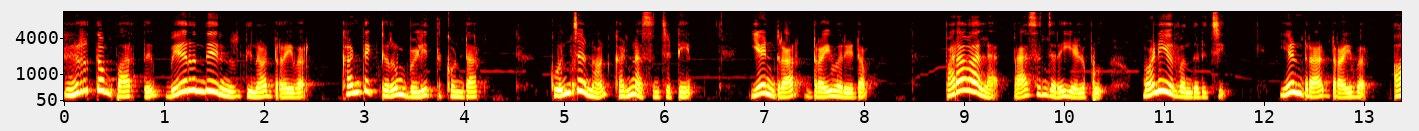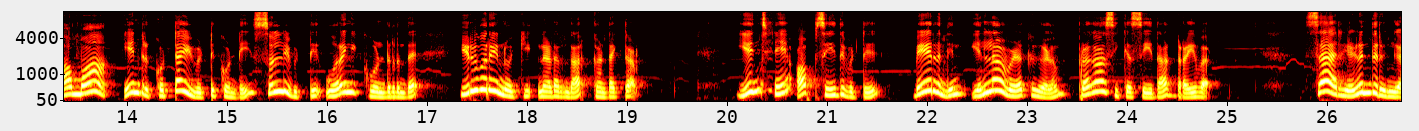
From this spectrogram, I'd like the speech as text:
நிறுத்தம் பார்த்து பேருந்தை நிறுத்தினார் டிரைவர். கண்டக்டரும் விழித்து கொண்டார். கொஞ்ச நான் கண் அசைஞ்சிட்டேன் என்றார் டிரைவரிடம். பரவாயில்ல பேசஞ்சரை எழுப்பு மணியூர் வந்துடுச்சு என்றார் டிரைவர். ஆமா என்று கொட்டாய் விட்டுக்கொண்டே சொல்லிவிட்டு உறங்கிக் கொண்டிருந்த இருவரை நோக்கி நடந்தார் கண்டக்டர். என்ஜினை ஆஃப் செய்துவிட்டு பேருந்தின் எல்லா விளக்குகளும் பிரகாசிக்க செய்தார் டிரைவர். சார் எழுந்திருங்க.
